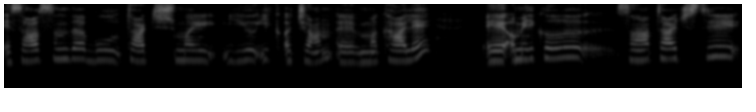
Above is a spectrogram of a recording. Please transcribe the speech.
esasında bu tartışmayı ilk açan e, makale e, Amerikalı sanat tarihçisi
